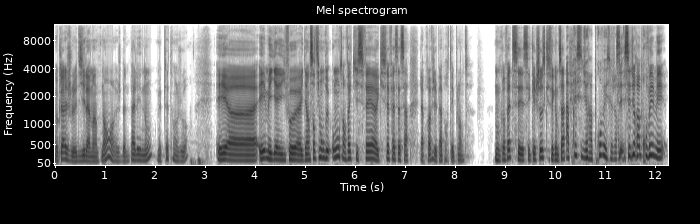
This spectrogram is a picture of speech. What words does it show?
Donc là, je le dis là maintenant, euh, je donne pas les noms, mais peut-être un jour. Et, euh, et mais il y a il faut il y a un sentiment de honte en fait qui se fait qui se fait face à ça. La preuve, j'ai pas porté plainte. Donc en fait, c'est quelque chose qui se fait comme ça. Après, c'est dur à prouver ce genre. C'est dur à prouver, mais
